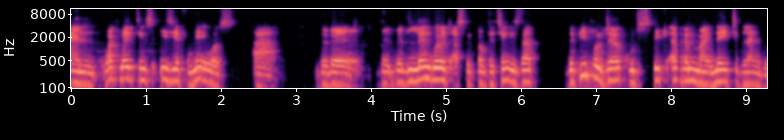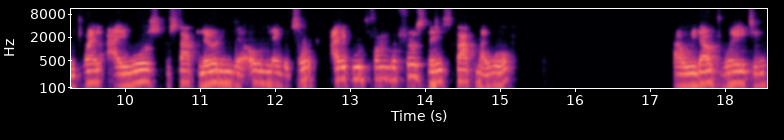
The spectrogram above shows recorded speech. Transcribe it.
And what made things easier for me was uh, the, the, the, language aspect of the thing is that the people there could speak even my native language while I was to start learning their own language. So I could, from the first day, start my work uh, without waiting,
